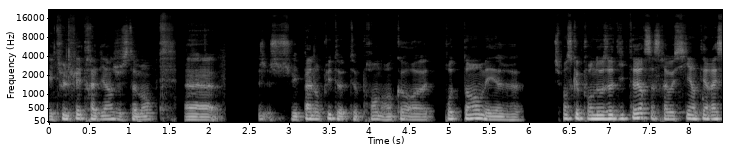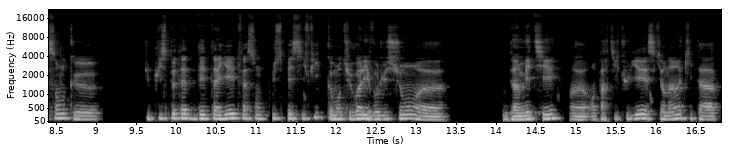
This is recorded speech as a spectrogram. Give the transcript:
Et tu le fais très bien, justement. Je ne vais pas non plus te, prendre encore trop de temps, mais je pense que pour nos auditeurs, ça serait aussi intéressant que tu puisses peut-être détailler de façon plus spécifique comment tu vois l'évolution d'un métier euh, en particulier. Est-ce qu'il y en a un qui t'a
